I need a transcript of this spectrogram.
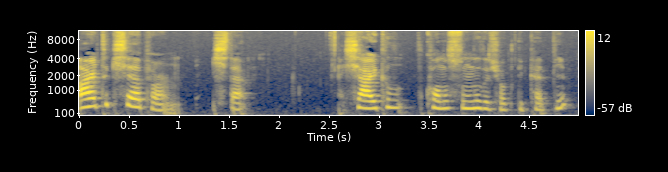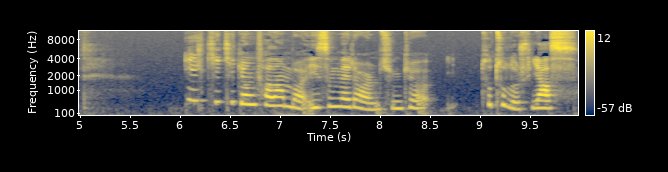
Artık şey yapıyorum işte şarkı konusunda da çok dikkatliyim. İlk iki gün falan böyle izin veriyorum çünkü tutulur yaz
